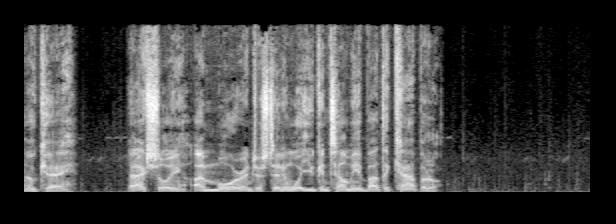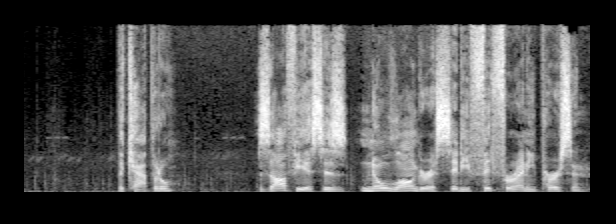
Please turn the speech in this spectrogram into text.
okay. Actually, I'm more interested in what you can tell me about the capital. The capital? Zaphias is no longer a city fit for any person.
